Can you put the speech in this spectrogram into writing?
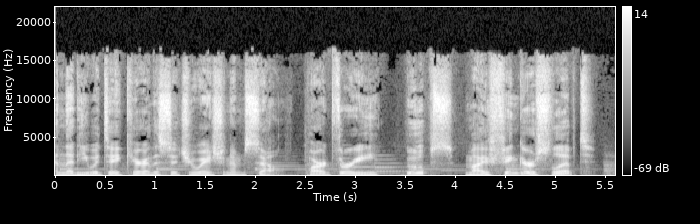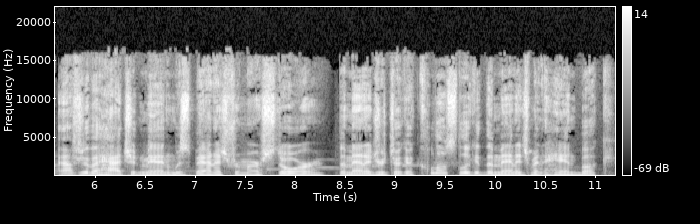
and that he would take care of the situation himself. Part 3 Oops, my finger slipped. After the hatchet man was banished from our store, the manager took a close look at the management handbook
